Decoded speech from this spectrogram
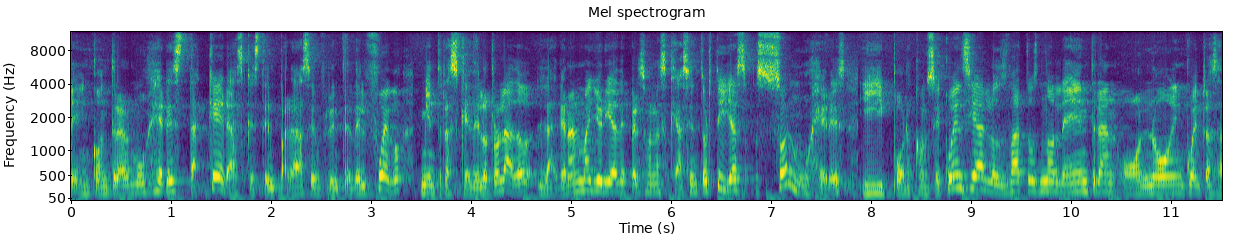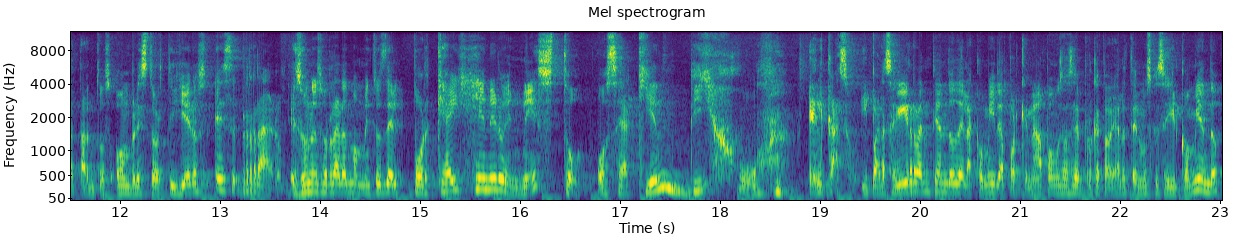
encontrar mujeres taqueras que estén paradas enfrente del fuego, mientras que del otro lado la gran mayoría de personas que hacen tortillas son mujeres y por consecuencia los vatos no le entran o no encuentras a tantos hombres tortilleros. Es raro. Es uno de esos raros momentos del por qué hay género en esto. O sea, ¿quién dijo el caso? Y para seguir ranteando de la comida, porque nada podemos hacer porque todavía la tenemos que seguir comiendo.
